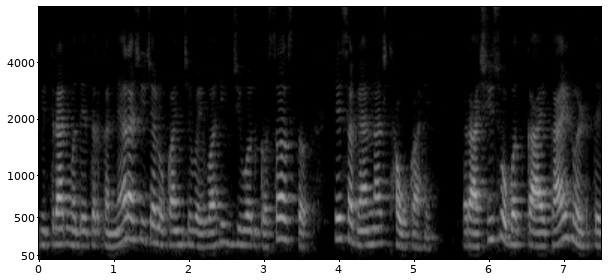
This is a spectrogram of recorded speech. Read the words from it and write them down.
मित्रांमध्ये तर कन्या राशीच्या लोकांचे वैवाहिक जीवन कसं असतं हे सगळ्यांनाच ठाऊक आहे. राशीसोबत काय काय घडते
